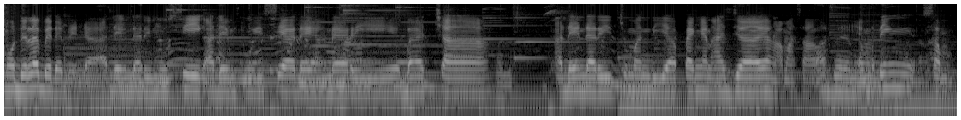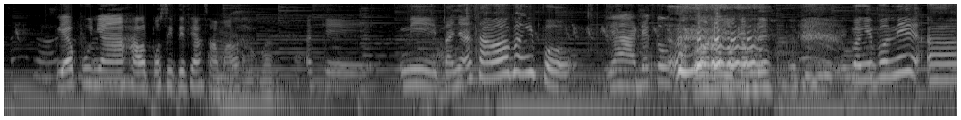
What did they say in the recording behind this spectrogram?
modelnya beda-beda. Ada yang dari musik ada yang puisi ada yang dari baca ada yang dari cuman dia pengen aja ya nggak masalah. Yang penting ya punya hal positif yang sama lah. Oke. Nih, tanya sama Bang Ipo. Ya, ada tuh. Warna hitam deh. Bang Ipo nih eh,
